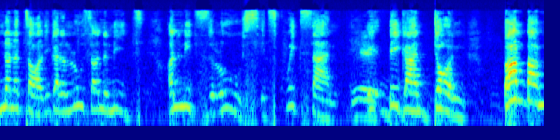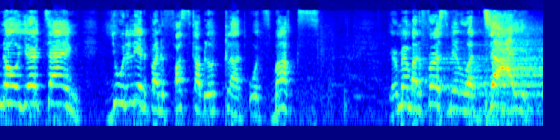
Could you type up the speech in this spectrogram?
None at all. You got to loose underneath. Underneath is loose. It's quicksand. Yes. It big and done. Bam bam, now your time. You the lady on the first blood clot oats box. You remember the first you ever die.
